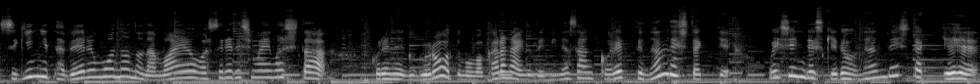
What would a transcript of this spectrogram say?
次に食べるものの名前を忘れてしまいました。これねググろうともわからないので皆さんこれって何でしたっけ？美味しいんですけど何でしたっけ？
